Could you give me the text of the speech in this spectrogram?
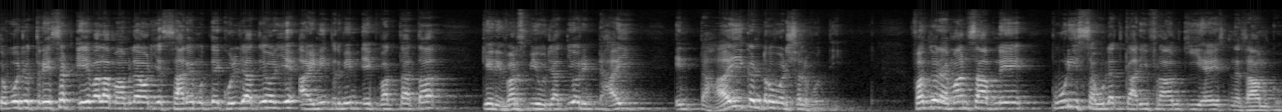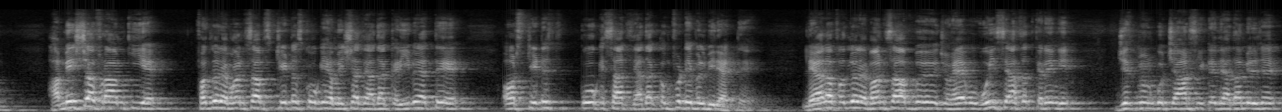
तो वो जो तिरसठ ए वाला मामला और ये सारे मुद्दे खुल जाते और ये आईनी तरमीम एक वक्त आता कि रिवर्स भी हो जाती है और इंतहाई इंतहाई कंट्रोवर्शल होती फजल रहमान साहब ने पूरी सहूलतकारी फ्राहम की है इस निज़ाम को। हमेशा फ्राहम की है। फजल रहमान साहब स्टेटस को के हमेशा ज़्यादा करीब रहते हैं और स्टेटस को के साथ ज़्यादा कंफर्टेबल भी रहते हैं। लिहाजा फजल रहमान साहब जो है वो वही सियासत करेंगे जिसमें उनको चार सीटें ज़्यादा मिल जाए।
